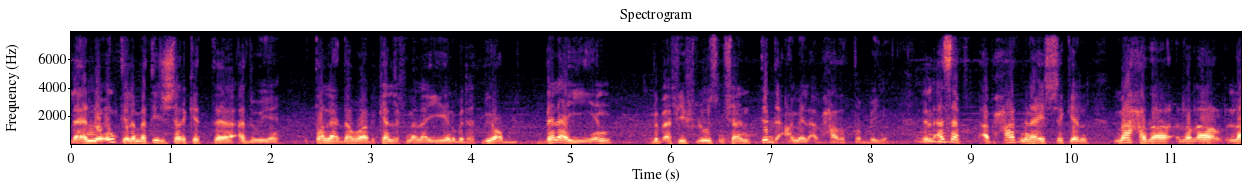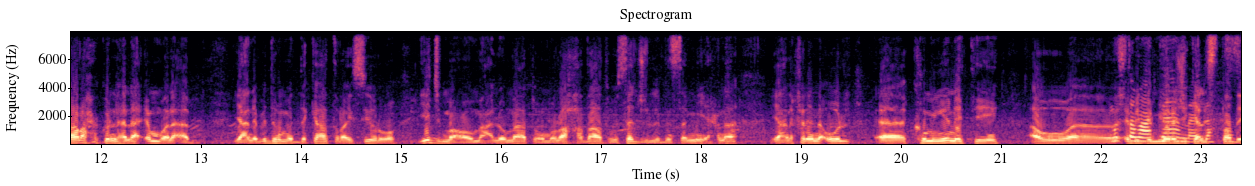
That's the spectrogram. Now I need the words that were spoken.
لأنه أنت لما تيجي شركة أدوية تطلع دواء بكلف ملايين وبدها تبيعه بلايين بيبقى في فلوس مشان تدعم الأبحاث الطبية. للأسف أبحاث من هاي الشكل ما حدا لا راح يكون لها لا أم ولا أب. يعني بدهم الدكاترة يصيروا يجمعوا معلومات وملاحظات ويسجلوا اللي بنسميه إحنا يعني خلينا نقول community آه أو epidemiological study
